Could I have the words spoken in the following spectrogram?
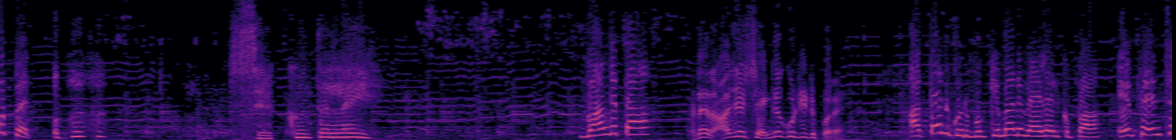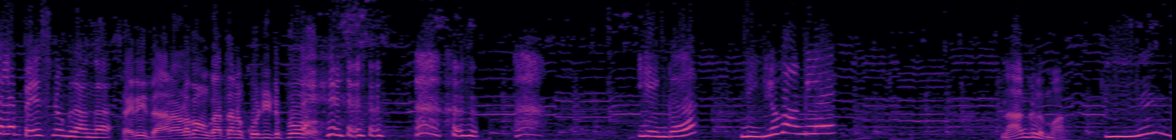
ஸ்டூபிட் செக்குந்தலை. வாங்கத்தா. அடே ராஜேஷ் எங்க கூட்டிட்டு போற? அத்தானுக்கு ஒரு முக்கியமான வேலை இருக்குப்பா. என் ஃப்ரெண்ட்ஸ் எல்லாம் பேசணுங்கிறாங்க. சரி தாராளமா உங்க அத்தனை கூட்டிட்டு போ. எங்க? நீங்களும் வாங்கல நாங்களுமா? ம்,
